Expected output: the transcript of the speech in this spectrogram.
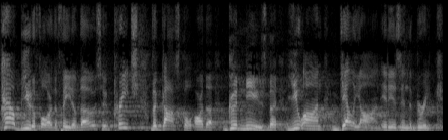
how beautiful are the feet of those who preach the gospel or the good news, the euangelion, it is in the Greek.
